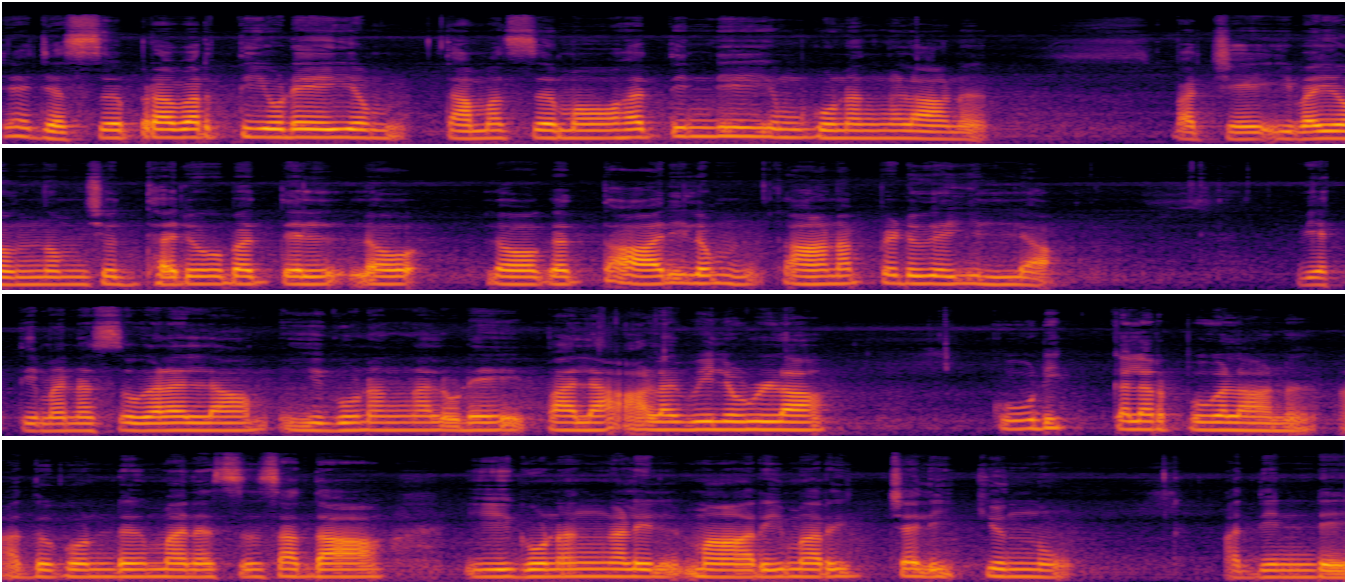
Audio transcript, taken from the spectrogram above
രജസ് പ്രവൃത്തിയുടെയും തമസ് മോഹത്തിന്റെയും ഗുണങ്ങളാണ്. പക്ഷേ ഇവയൊന്നും ശുദ്ധരൂപത്തിൽ ലോ ലോകത്താരിലും കാണപ്പെടുകയില്ല. വ്യക്തി മനസ്സുകളെല്ലാം ഈ ഗുണങ്ങളുടെ പല അളവിലുള്ള കൂടിക്കലർപ്പുകളാണ്. അതുകൊണ്ട് മനസ്സ് സദാ ഈ ഗുണങ്ങളിൽ മാറി മറിച്ചലിക്കുന്നു അതിന്റെ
